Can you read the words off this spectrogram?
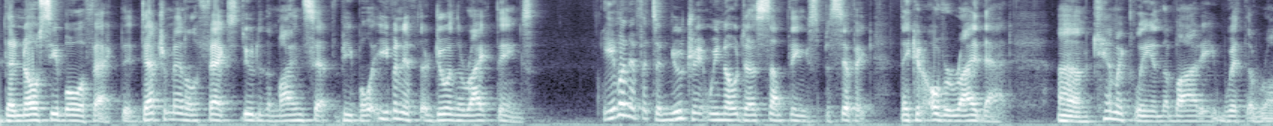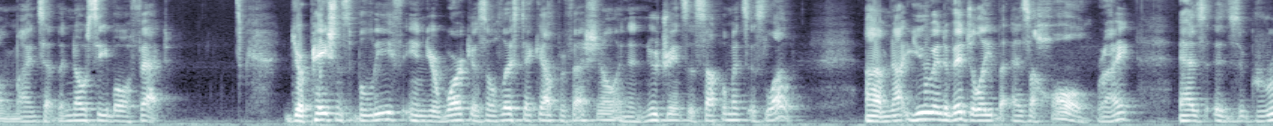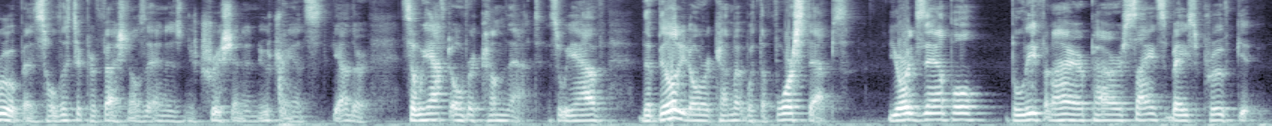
the nocebo effect, the detrimental effects due to the mindset of people, even if they're doing the right things even if it's a nutrient we know does something specific, they can override that um, chemically in the body with the wrong mindset, the nocebo effect. Your patient's belief in your work as a holistic health professional and in nutrients and supplements is low. Um, not you individually, but as a whole, right? As, as a group, as holistic professionals, and as nutrition and nutrients together. So we have to overcome that. So we have the ability to overcome it with the four steps. Your example, belief in higher power, science based proof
